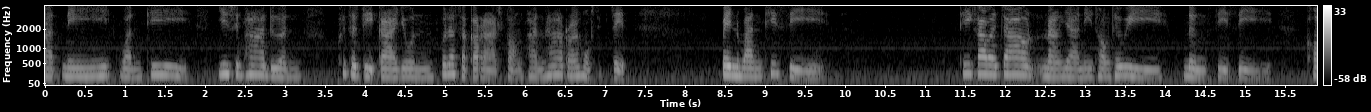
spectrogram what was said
บัดนี้วันที่ 25 เดือน พฤศจิกายน พุทธศักราช 2567 เป็นวันที่ 4 ที่ข้าพเจ้านางยานีทองทวี 144 ขอ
